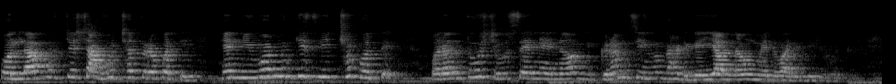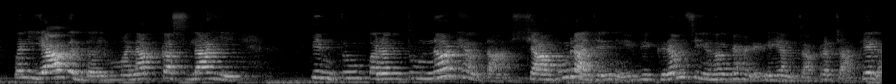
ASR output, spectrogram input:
कोल्हापूरचे शाहू छत्रपती हे निवडणुकीस इच्छुक होते परंतु शिवसेनेनं विक्रमसिंह घाडगे यांना उमेदवारी दिली होती. पण याबद्दल मनात कसलाही किंतु परंतु न ठेवता शाहू राजेंनी विक्रमसिंह घाडगे यांचा प्रचार केला.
